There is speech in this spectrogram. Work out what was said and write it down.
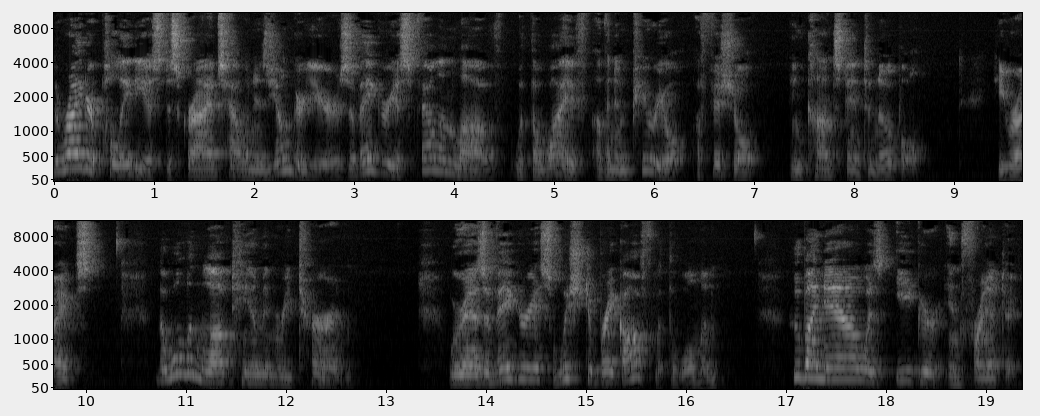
The writer Palladius describes how in his younger years Evagrius fell in love with the wife of an imperial official in Constantinople. He writes, the woman loved him in return, whereas Evagrius wished to break off with the woman, who by now was eager and frantic.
